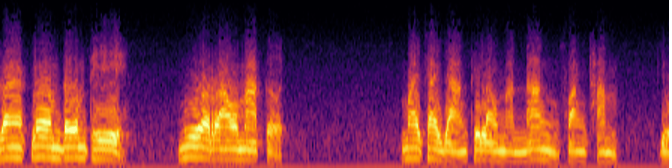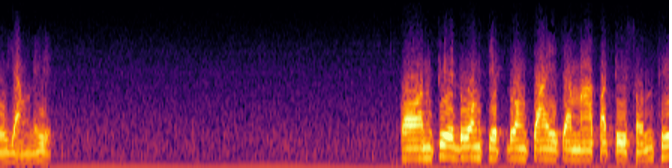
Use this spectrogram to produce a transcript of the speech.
แรกเริ่มเดิมที เมื่อเรามาเกิด ไม่ใช่อย่างที่เรามานั่งฟังธรรมอยู่อย่างนี้ ก่อนที่ดวงจิตดวงใจจะมาปฏิสนธิ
